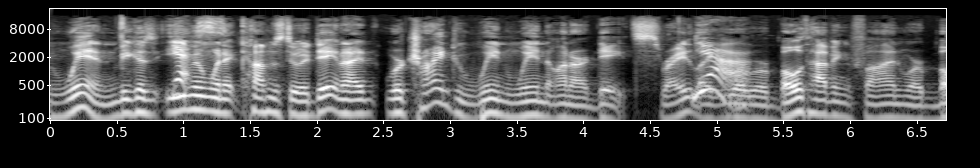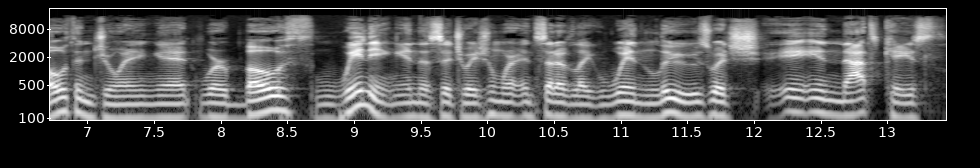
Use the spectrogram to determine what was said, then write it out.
win-win because even Yes. when it comes to a date, and I we're trying to win-win on our dates, right? Like Yeah. where we're both having fun, we're both enjoying it, we're both winning in the situation where instead of like win-lose, which in that case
